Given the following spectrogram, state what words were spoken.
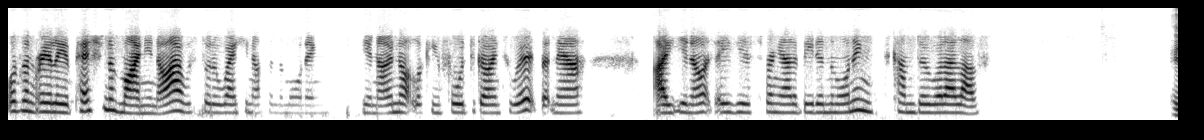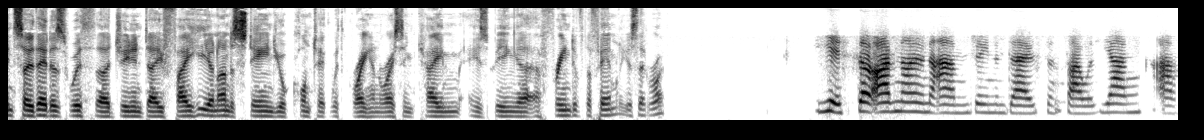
wasn't really a passion of mine. You know, I was sort of waking up in the morning you know, not looking forward to going to work. But now, I, you know, it's easier to spring out of bed in the morning to come do what I love. And so that is with uh, Jean and Dave Fahey. And understand your contact with Greyhound Racing came as being a, a friend of the family. Is that right? Yes, so I've known um, Jean and Dave since I was young. Um,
